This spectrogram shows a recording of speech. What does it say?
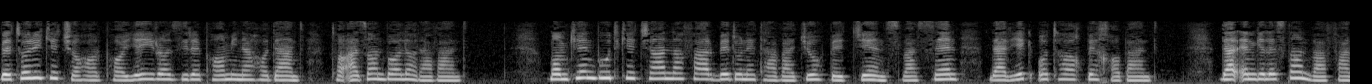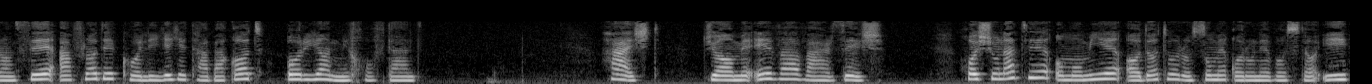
به طوری که چهار پایه ای را زیر پا می نهادند تا از آن بالا روند. ممکن بود که چند نفر بدون توجه به جنس و سن در یک اتاق بخوابند. در انگلستان و فرانسه افراد کلیه طبقات اوریان میخفتند. هشت جامعه و ورزش. خشونت عمومی عادات و رسوم قرون وسطایی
